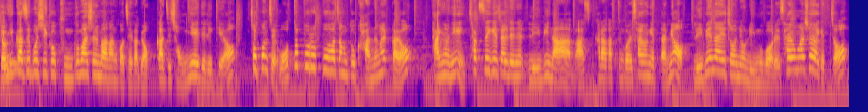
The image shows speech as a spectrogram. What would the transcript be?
여기까지 보시고 궁금하실 만한 거 제가 몇 가지 정리해 드릴게요. 첫 번째, 워터프루프 화장도 가능할까요? 당연히 착색이 잘 되는 립이나 마스카라 같은 걸 사용했다면 립앤아이 전용 리무버를 사용하셔야겠죠?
